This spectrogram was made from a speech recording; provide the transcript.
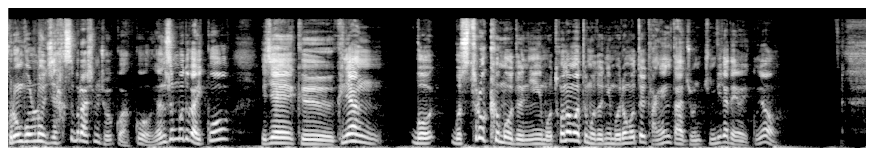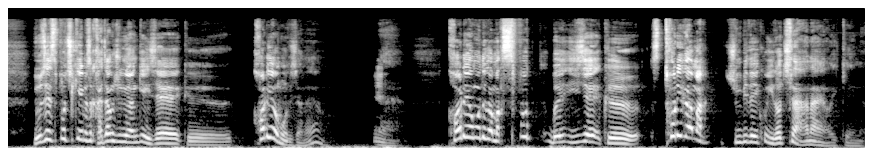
그런 걸로 이제 학습을 하시면 좋을 것 같고 연습 모드가 있고 이제 그, 그냥 뭐, 뭐 스트로크 모드니 뭐 토너먼트 모드니 뭐 이런 것들 당연히 다 준- 준비가 되어 있고요. 요새 스포츠 게임에서 가장 중요한 게 이제 그 커리어 모드잖아요. 음. 네. 커리어 모드가 막 스포 뭐 이제 그 스토리가 막 준비되어 있고 이렇지는 않아요 이 게임은.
